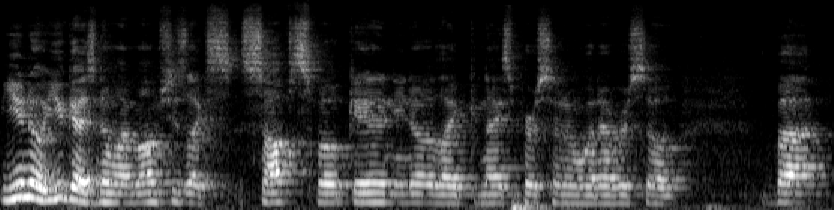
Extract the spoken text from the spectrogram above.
you know, you guys know my mom. She's like soft spoken, you know, like nice person or whatever. So, but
